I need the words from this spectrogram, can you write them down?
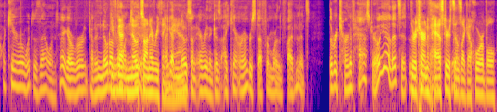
oh, I can't remember what does that one. I got a, got a note on You've that got notes too. on everything. I got man. notes on everything because I can't remember stuff for more than five minutes. The Return of Hastur. Oh yeah, that's it. The Return of Hastur sounds like a horrible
